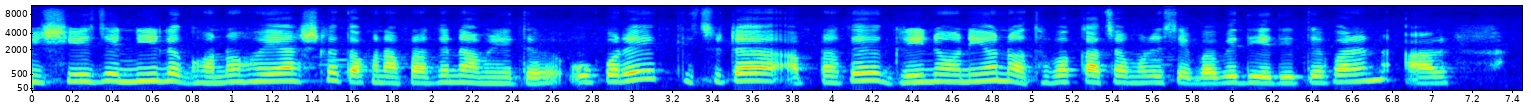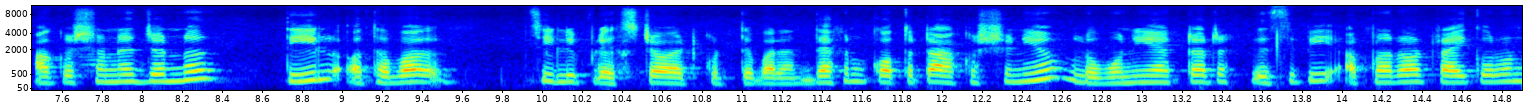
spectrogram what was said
মিশিয়ে যে নিলে ঘন হয়ে আসলে তখন আপনাকে নামিয়ে নিতে হবে। উপরে কিছুটা আপনাকে গ্রিন অনিয়ন অথবা কাঁচামরিচ এভাবে দিয়ে দিতে পারেন আর আকর্ষণের জন্য তিল অথবা চিলি ফ্লেক্সটাও অ্যাড করতে পারেন। দেখেন কতটা আকর্ষণীয়, লোভনীয় একটা রেসিপি আপনারাও ট্রাই করুন।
